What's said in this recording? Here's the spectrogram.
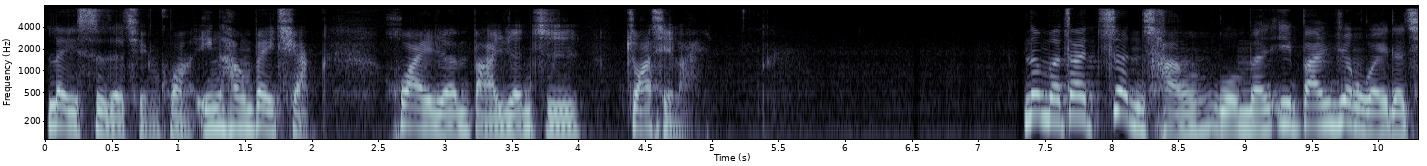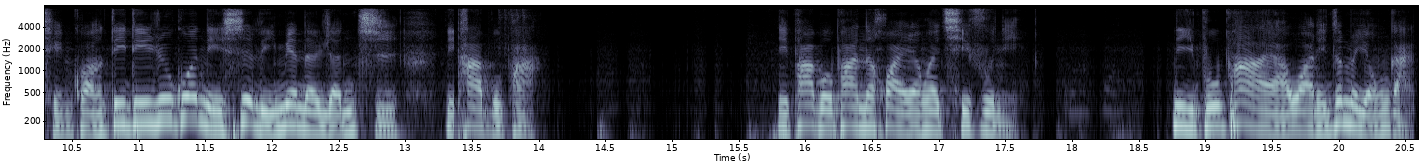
类似的情况，银行被抢，坏人把人质抓起来。那么在正常我们一般认为的情况，滴滴，如果你是里面的人质，你怕不怕？你怕不怕那坏人会欺负你？你不怕呀，哇，你这么勇敢。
